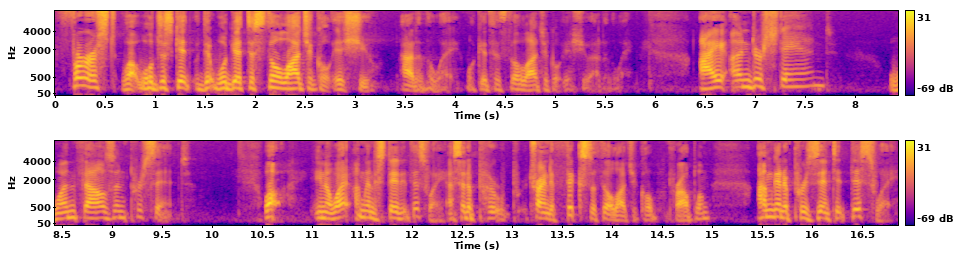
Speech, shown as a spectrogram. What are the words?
First, well, we'll just get we'll get this theological issue out of the way. We'll get this theological issue out of the way. I understand 1000%. Well, you know what? I'm going to state it this way. Instead of trying to fix the theological problem, I'm going to present it this way.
